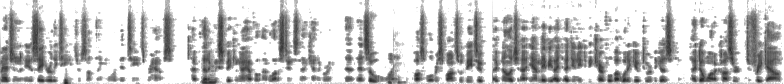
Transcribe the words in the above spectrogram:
imagine, you know, say early teens or something, or mid teens perhaps. Hypothetically speaking, I have a, I have a lot of students in that category. Uh, and so one Okay. possible response would be to acknowledge, uh, yeah, maybe I, I do need to be careful about what I give to her because I don't want to cause her to freak out.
